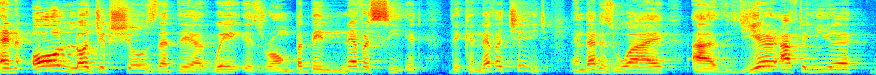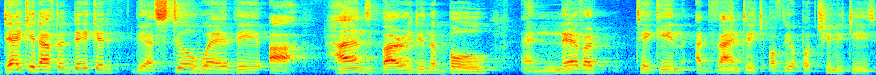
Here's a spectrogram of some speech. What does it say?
and all logic shows that their way is wrong, but they never see it. They can never change. And that is why uh, year after year, decade after decade, they are still where they are. Hands buried in a bowl and never taking advantage of the opportunities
